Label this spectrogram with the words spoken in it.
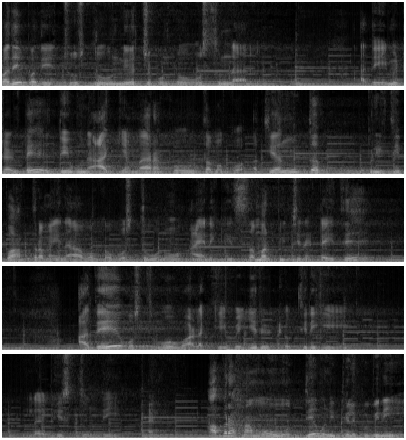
పదే పదే చూస్తూ నేర్చుకుంటూ వస్తున్నారు. అదేమిటంటే దేవుని ఆజ్ఞ మేరకు తమకు అత్యంత ప్రీతిపాత్రమైన ఒక వస్తువును ఆయనకి సమర్పించినట్టయితే అదే వస్తువు వాళ్ళకి వెయ్యి రెట్లు తిరిగి లభిస్తుంది అని అబ్రహాము దేవుని పిలుపు విని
